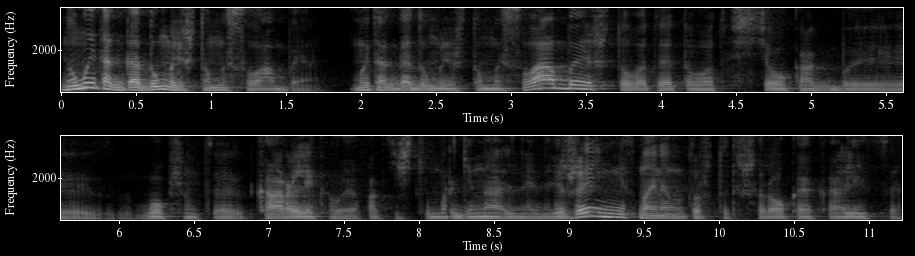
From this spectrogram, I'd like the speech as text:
но мы тогда думали, что мы слабые. Мы тогда думали, что мы слабые, что вот это вот все как бы, в общем-то, карликовое, фактически маргинальное движение, несмотря на то, что это широкая коалиция.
